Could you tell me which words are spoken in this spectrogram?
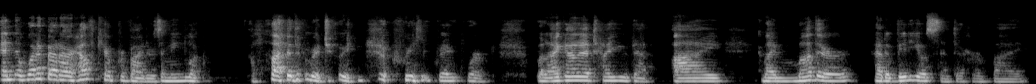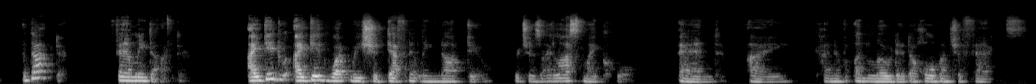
And what about our healthcare providers? I mean, look, a lot of them are doing really great work. But I gotta tell you that I, my mother had a video sent to her by a doctor, family doctor. I did, I did what we should definitely not do, which is I lost my cool and I kind of unloaded a whole bunch of facts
